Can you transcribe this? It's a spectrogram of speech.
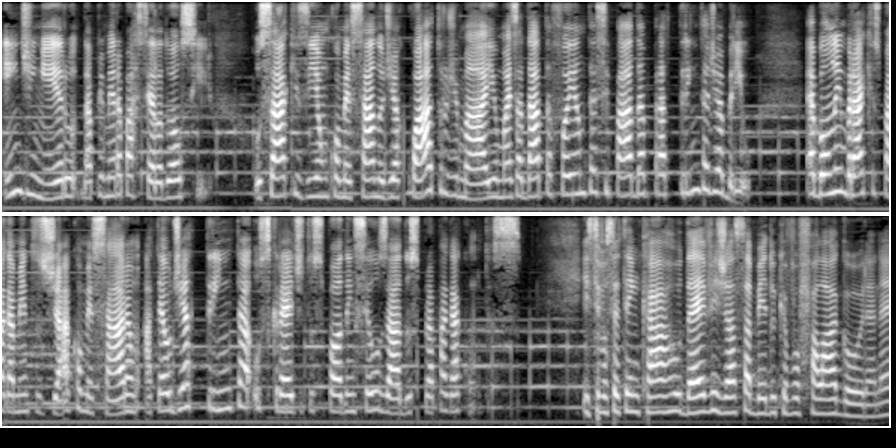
em dinheiro da primeira parcela do auxílio. Os saques iam começar no dia 4 de maio, mas a data foi antecipada para 30 de abril. É bom lembrar que os pagamentos já começaram, até o dia 30 os créditos podem ser usados para pagar contas. E se você tem carro, deve já saber do que eu vou falar agora, né?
